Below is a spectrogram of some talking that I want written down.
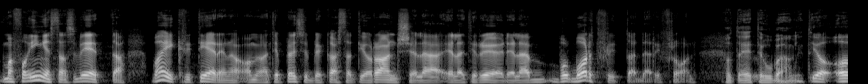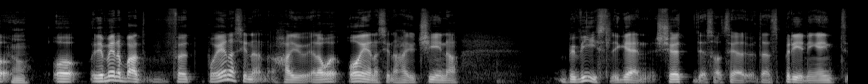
man får ingenstans veta vad är kriterierna om att jag plötsligt blir kastad till orange eller, eller till röd eller bo- bortflyttad därifrån. Låter jätteobehagligt. Ja, och, Ja. och jag menar bara att för på ena sidan har ju, eller å, å ena sidan har ju Kina bevisligen skött det så att säga, den spridningen inte,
